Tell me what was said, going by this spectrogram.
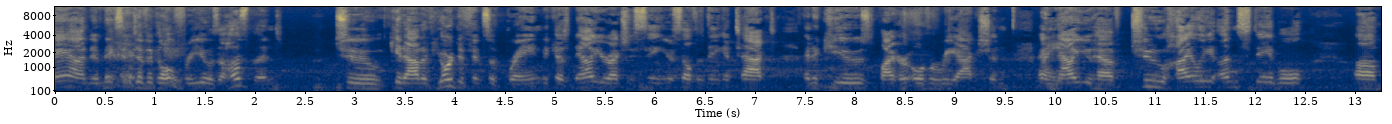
And it makes it difficult for you as a husband to get out of your defensive brain because now you're actually seeing yourself as being attacked and accused by her overreaction. And Right. now you have two highly unstable um,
